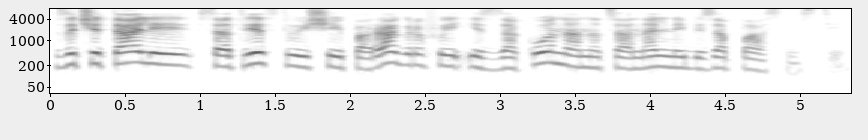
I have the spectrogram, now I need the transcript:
зачитали соответствующие параграфы из закона о национальной безопасности.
